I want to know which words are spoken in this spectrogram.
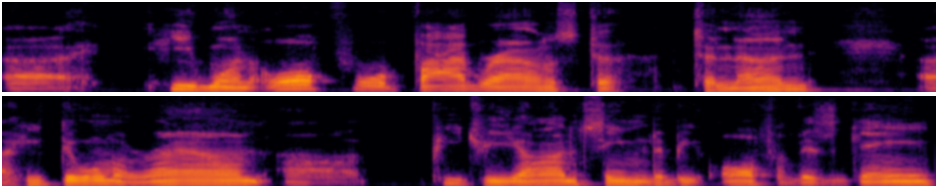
uh, he won all four five rounds to to none. Uh, he threw him around. Petr Yan seemed to be off of his game.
